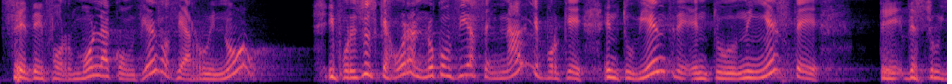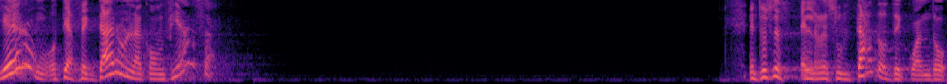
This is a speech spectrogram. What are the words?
se deformó la confianza, se arruinó. Y por eso es que ahora no confías en nadie, porque en tu vientre, en tu niñez te, destruyeron o te afectaron la confianza. Entonces, el resultado de cuando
